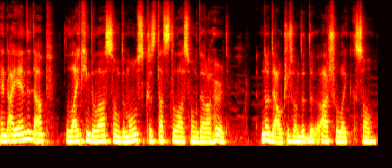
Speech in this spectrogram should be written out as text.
And I ended up liking the last song the most because that's the last song that I heard. Not the outro song, the, the actual like song.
